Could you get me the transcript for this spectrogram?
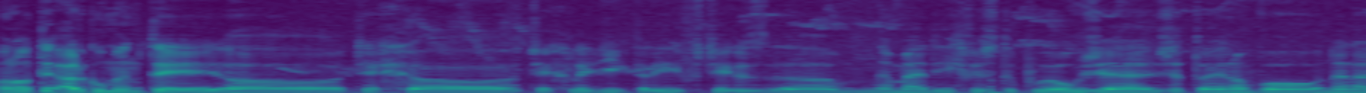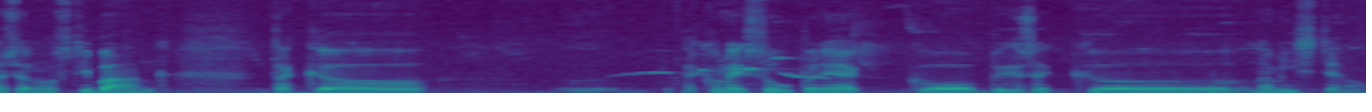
Ono ty argumenty uh, těch, uh, těch lidí, kteří v těch uh, médiích vystupují, že, že to je jenom o nenažranosti bank, tak jako nejsou úplně, jako bych řekl, na místě. No.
